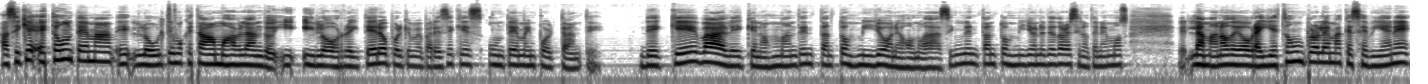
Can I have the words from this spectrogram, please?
Así que esto es un tema, eh, lo último que estábamos hablando, y, y lo reitero porque me parece que es un tema importante. ¿De qué vale que nos manden tantos millones o nos asignen tantos millones de dólares si no tenemos eh, la mano de obra? Y esto es un problema que se viene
